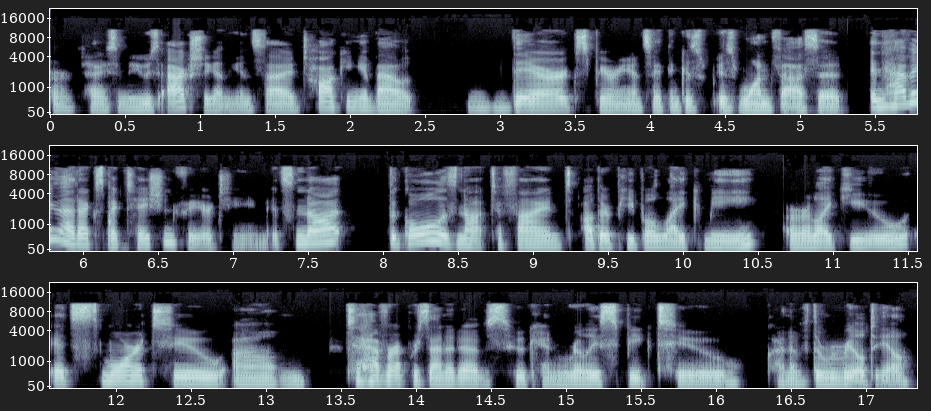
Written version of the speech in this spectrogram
or somebody who's actually on the inside talking about their experience i think is, is one facet and having that expectation for your team it's not the goal is not to find other people like me or like you. It's more to um, to have representatives who can really speak to kind of the real deal.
